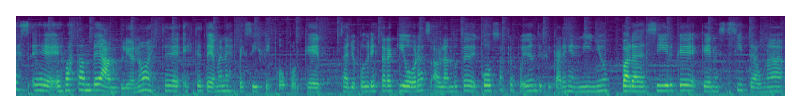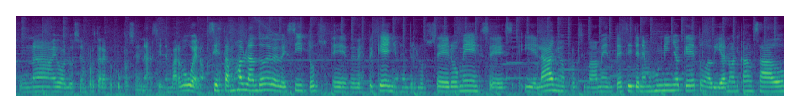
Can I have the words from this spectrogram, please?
es, eh, es bastante amplio, ¿no? Este, este tema en específico, porque o sea, yo podría estar aquí horas hablándote de cosas que puedo identificar en el niño para decir que, que necesita una, una, evaluación por terapia ocupacional. Sin embargo, bueno, si estamos hablando de bebecitos, eh, bebés pequeños, entre los cero meses y el año aproximadamente, si tenemos un niño que todavía no ha alcanzado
